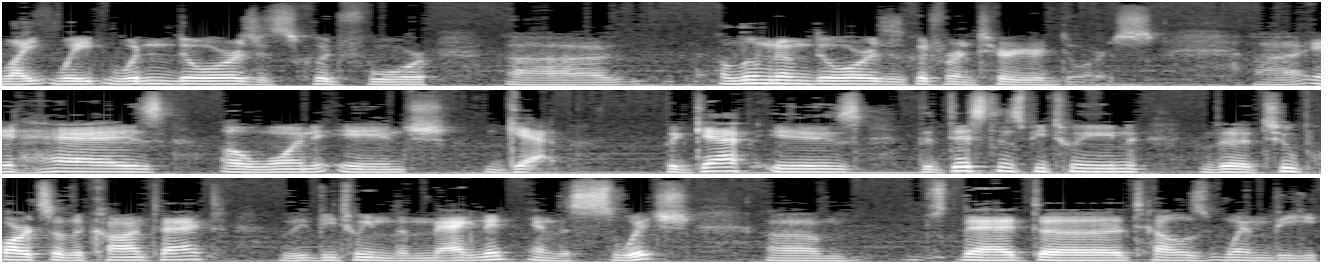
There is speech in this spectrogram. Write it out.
lightweight wooden doors. It's good for uh, aluminum doors. It's good for interior doors. Uh, it has a one inch gap. The gap is the distance between the two parts of the contact, the, between the magnet and the switch, um, that uh, tells when the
